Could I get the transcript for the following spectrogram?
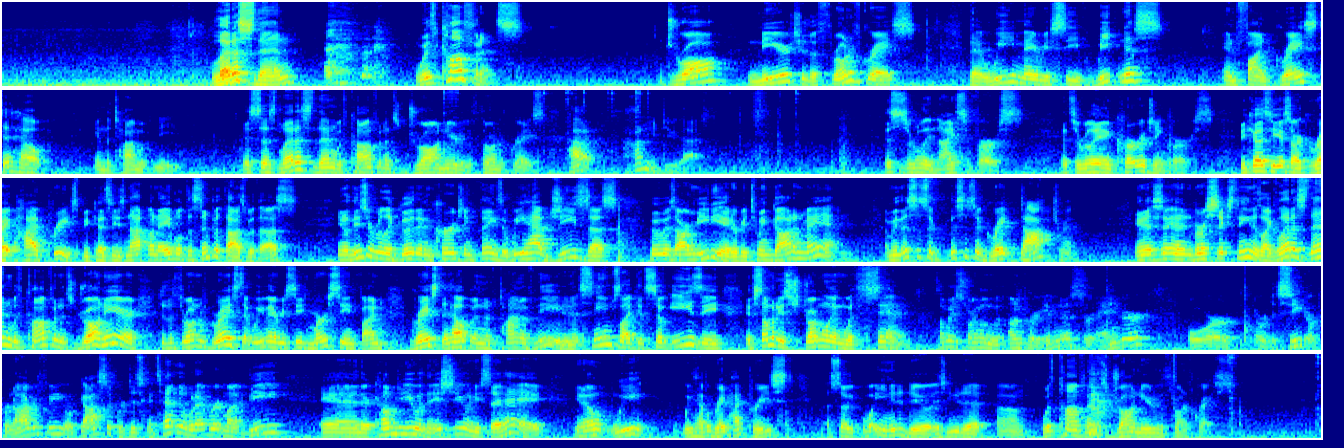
Let us then, with confidence, draw near to the throne of grace that we may receive weakness and find grace to help in the time of need. It says, Let us then with confidence draw near to the throne of grace. How, how do you do that? This is a really nice verse. It's a really encouraging verse because he is our great high priest, because he's not unable to sympathize with us. You know, these are really good and encouraging things that we have Jesus who is our mediator between God and man. I mean, this is a, this is a great doctrine. And it's verse 16 is like, Let us then with confidence draw near to the throne of grace that we may receive mercy and find grace to help in a time of need. And it seems like it's so easy if somebody's struggling with sin, somebody's struggling with unforgiveness or anger or, or deceit or pornography or gossip or discontentment, whatever it might be, and they come to you with an issue and you say, Hey, you know, we, we have a great high priest. So what you need to do is you need to, um, with confidence, draw near to the throne of grace.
